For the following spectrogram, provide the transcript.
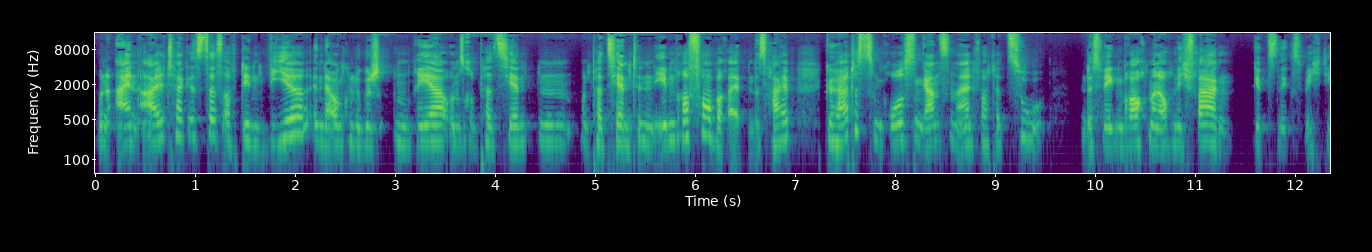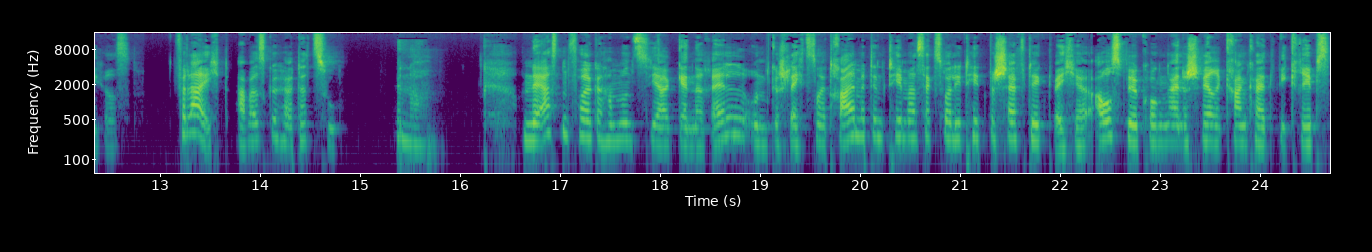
Und ein Alltag ist das, auf den wir in der onkologischen Reha unsere Patienten und Patientinnen eben darauf vorbereiten. Deshalb gehört es zum großen Ganzen einfach dazu. Und deswegen braucht man auch nicht fragen, gibt's nichts Wichtigeres? Vielleicht, aber es gehört dazu. Genau. In der ersten Folge haben wir uns ja generell und geschlechtsneutral mit dem Thema Sexualität beschäftigt, welche Auswirkungen eine schwere Krankheit wie Krebs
